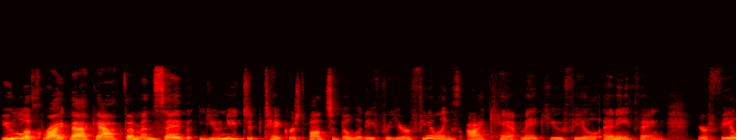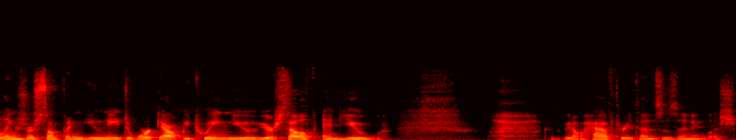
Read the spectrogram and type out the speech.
You look right back at them and say that you need to take responsibility for your feelings. I can't make you feel anything. Your feelings are something you need to work out between you, yourself, and you. Because we don't have three tenses in English.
